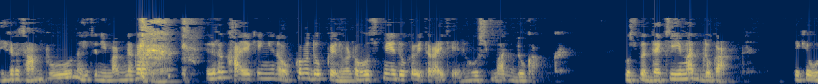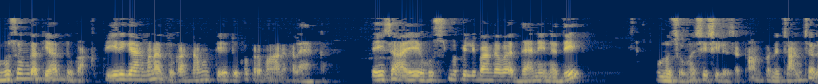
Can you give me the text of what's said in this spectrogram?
ඒකට සම්පූර්ණ හිත නිමග්න කරගන්න. ඒකට කයකින් එන ඔක්කොම දුක් වෙනකොට හුස්මේ දුක විතරයි තියෙන්නේ. හුස්මත් දුකක්. හුස්ම දැකීමත් දුකක්. ඒකේ උණුසුම් ගතියක් දුකක්. පීරි ගැහමනක් දුකක්. නමුත් ඒ දුක ප්‍රමාණ කළ හැකියි. ඒ නිසා ඒ හුස්ම පිළිබඳව දැනෙනදී උණුසුම සිසිලස කම්පන චංචල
